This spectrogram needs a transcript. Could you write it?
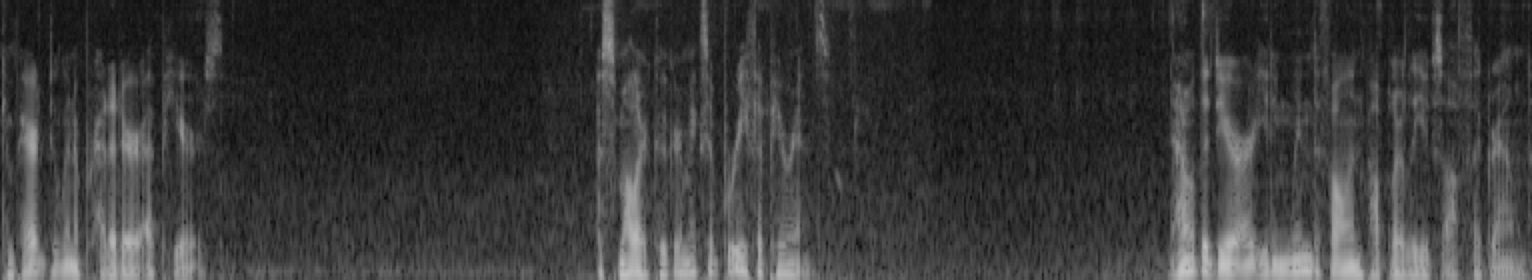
compared to when a predator appears. A smaller cougar makes a brief appearance. Now the deer are eating wind-fallen poplar leaves off the ground.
